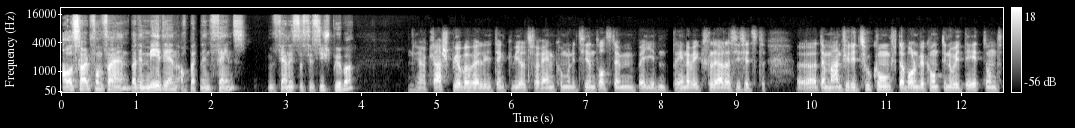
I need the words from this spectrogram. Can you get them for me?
außerhalb vom Verein, bei den Medien, auch bei den Fans? Inwiefern ist das für Sie spürbar? Ja, klar spürbar, weil ich denke, wir als Verein kommunizieren trotzdem bei jedem Trainerwechsel, ja, das ist jetzt äh, der Mann für die Zukunft, da wollen wir Kontinuität und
